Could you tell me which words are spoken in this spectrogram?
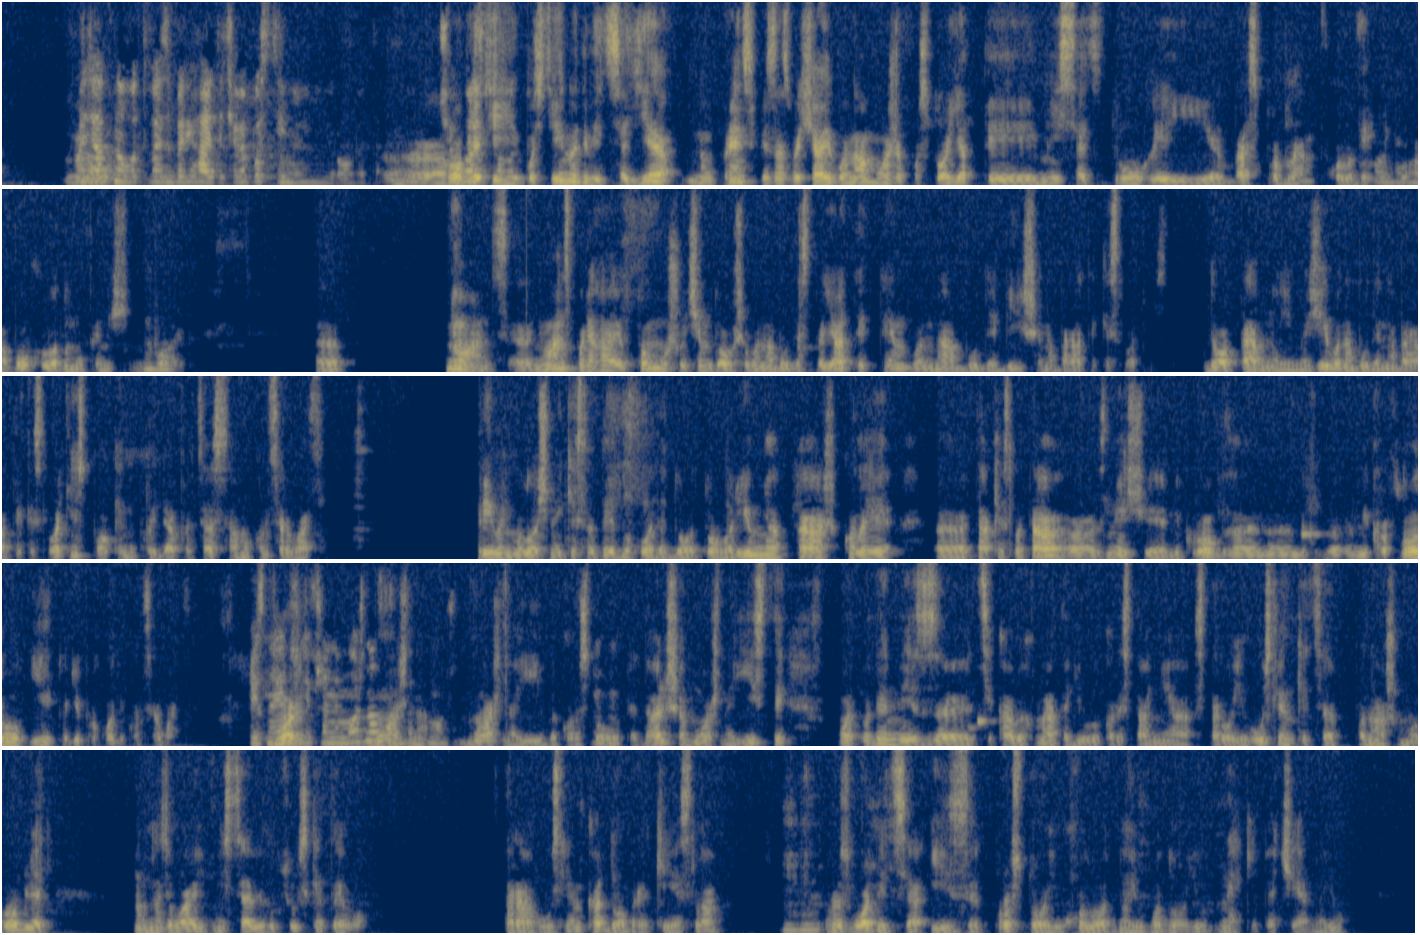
ну, А як ну от ви зберігаєте, чи ви постійно її робите? Е, Чи Роблять її холод- постійно. Дивіться, є, ну, в принципі, зазвичай вона може постояти місяць, другий без проблем в холодильнику Холодильник. або в холодному приміщенні в Мгм. погребі. Нюанс. Е, Нюанс полягає в тому, що чим довше вона буде стояти, тим вона буде більше набирати кислотність. До певної межі вона буде набирати кислотність, поки не пройде процес самоконсервації. Рівень молочної кислоти доходить до того рівня, аж коли е, та кислота е, знищує мікроб, е, мікрофлору і тоді проходить консервація. З Мож- вже не можна можна. Можна. можна її використовувати далі, можна їсти. От один із е, цікавих методів використання старої гуслянки це по-нашому роблять, ну, називають місцеві гуцульське пиво. Стара гуслянка добре кисла, Мгм. розводиться із простою холодною водою, не кипяченою.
